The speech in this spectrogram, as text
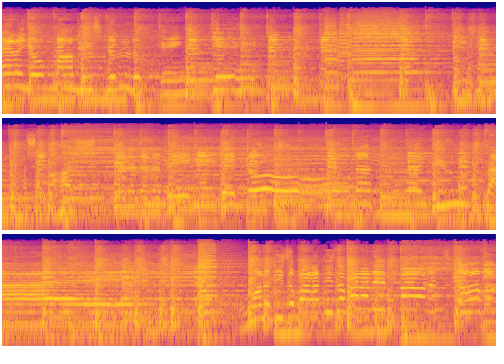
and your mommy's good looking, yeah. So hush, little, little baby, don't uh, you cry. One of these, one of these, one of these mornings come. uh,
